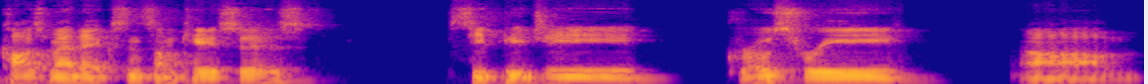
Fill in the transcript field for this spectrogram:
Cosmetics, in some cases, CPG, grocery, um,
